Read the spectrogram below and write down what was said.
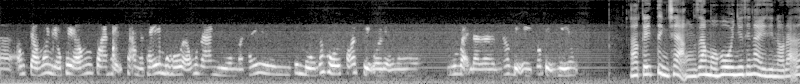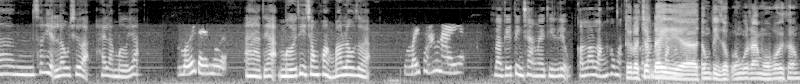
À, ông chồng á nhiều khi ông quan hệ xong mà thấy mồ hôi ông ra nhiều mà thấy cái mùi nó hôi khó chịu liệu là như vậy là, là nó bị có bị gì không? À, cái tình trạng ra mồ hôi như thế này thì nó đã xuất hiện lâu chưa ạ? Hay là mới ạ? Mới đây thôi ạ. À thế ạ, mới thì trong khoảng bao lâu rồi ạ? Mấy tháng nay á. Và cái tình trạng này thì liệu có lo lắng không ạ? Tức là Có trước đây thì không? ờ, trong tình dục ông có ra mồ hôi không?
